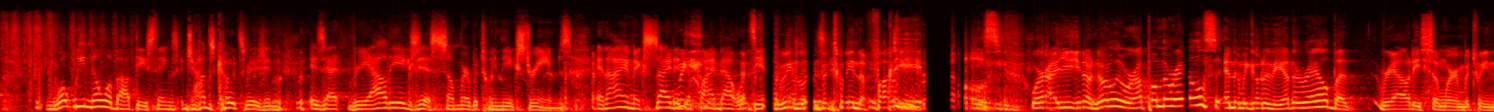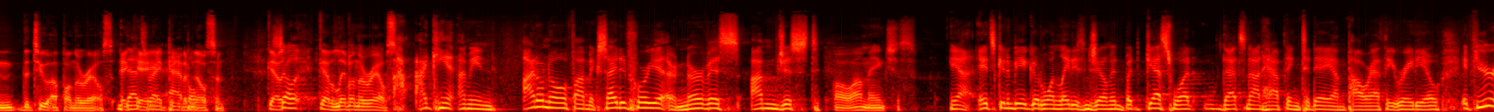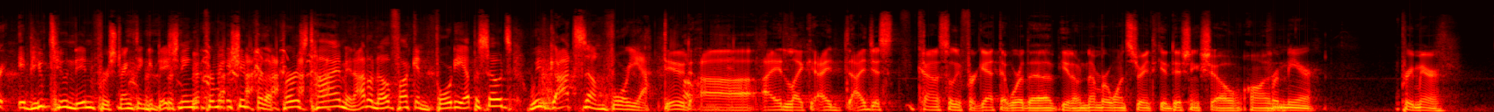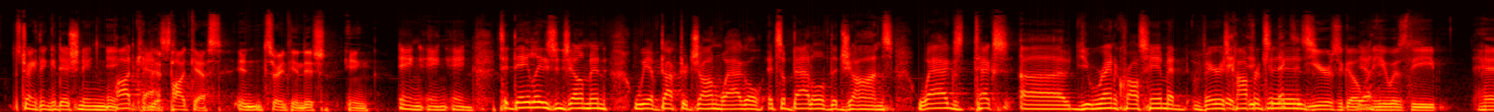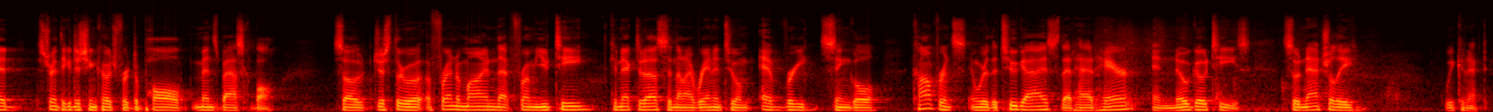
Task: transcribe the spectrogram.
What we know about these things, John's Coates vision, is that reality exists somewhere between the extremes, and I am excited to find out what the. We live between the fucking rails. Where you you know normally we're up on the rails and then we go to the other rail, but reality's somewhere in between the two up on the rails. That's AKA right, Adam. Nelson. Got So- got to live on the rails. I can't. I mean, I don't know if I'm excited for you or nervous. I'm just. Oh, I'm anxious. Yeah, it's going to be a good one, ladies and gentlemen. But guess what? That's not happening today on Power Athlete Radio. If you're if you tuned in for strength and conditioning information for the first time, and I don't know, fucking forty episodes, we've got some for you. Dude, uh, I like I I just constantly forget that we're the you know number one strength conditioning show on Premiere. Premiere Strength and conditioning Yeah, podcast. podcast in strength and conditioning. Ing, ing, ing. Today, ladies and gentlemen, we have Dr. John Wagle. It's a battle of the Johns. Wags, Tex, uh, you ran across him at various It- it conferences connected years ago Yeah. when he was the head strength and conditioning coach for DePaul men's basketball. So just through a, a friend of mine that from UT connected us, and then I ran into him every single conference, and we're the two guys that had hair and no goatees. So naturally, we connected.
